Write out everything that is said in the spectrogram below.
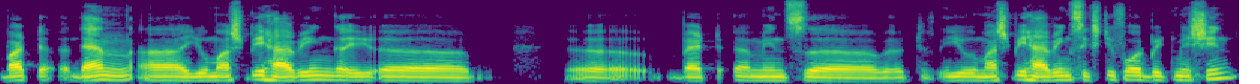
but then uh, you must be having uh, uh, bet uh, means uh, you must be having 64 bit machine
